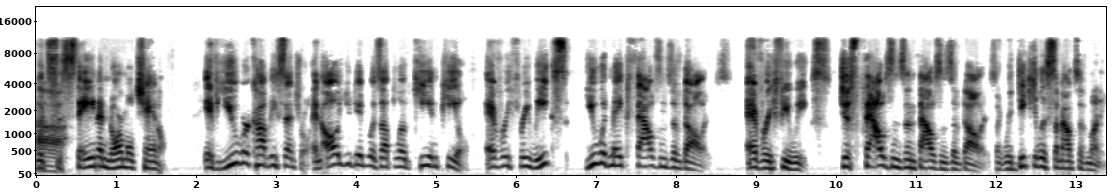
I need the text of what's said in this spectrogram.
would Ah. sustain a normal channel. If you were Comedy Central and all you did was upload Key and Peele every three weeks, you would make thousands of dollars every few weeks. Just thousands and thousands of dollars, like ridiculous amounts of money.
